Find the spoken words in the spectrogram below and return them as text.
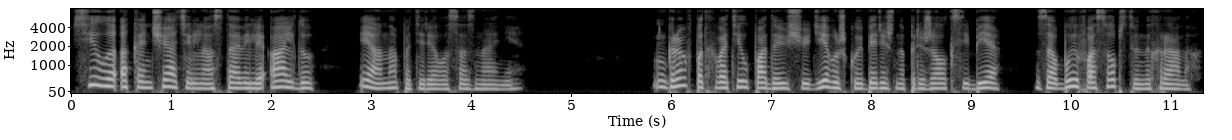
Силы окончательно оставили Альду, и она потеряла сознание. Граф подхватил падающую девушку и бережно прижал к себе, забыв о собственных ранах.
